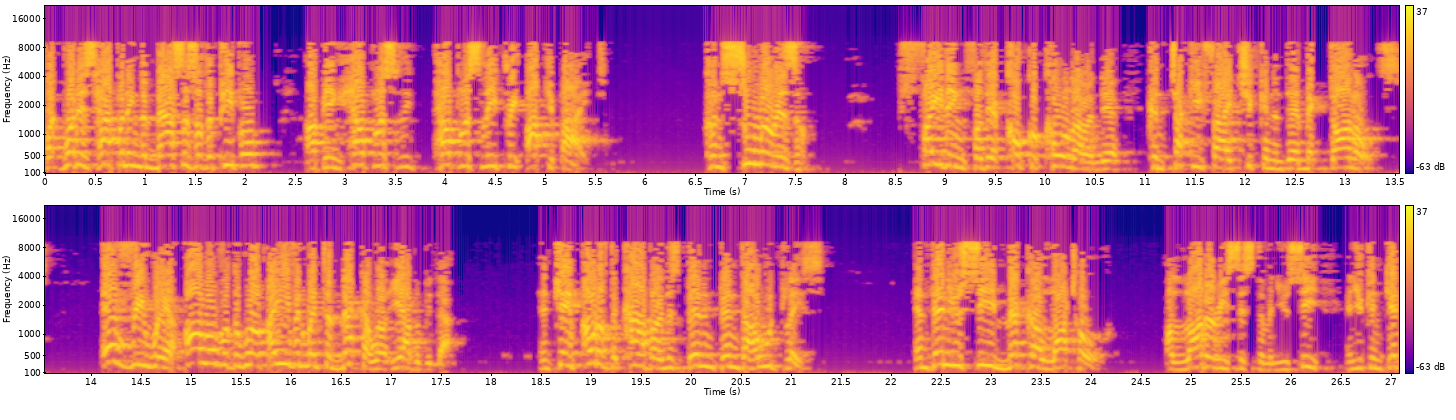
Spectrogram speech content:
But what is happening? The masses of the people are being helplessly, helplessly preoccupied. Consumerism, fighting for their Coca-Cola and their Kentucky Fried Chicken and their McDonald's. Everywhere, all over the world. I even went to Mecca, well, billah, and came out of the Kaaba in this Ben, Ben Dawood place. And then you see Mecca Lotto, a lottery system, and you see, and you can get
